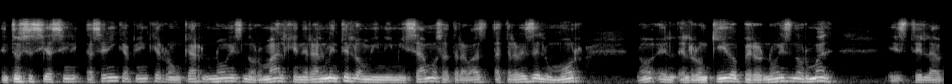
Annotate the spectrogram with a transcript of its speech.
Entonces, si hacer, hincapié en que roncar no es normal, generalmente lo minimizamos a, través, a través del humor, ¿no? El, ronquido, pero no es normal. Este, la,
